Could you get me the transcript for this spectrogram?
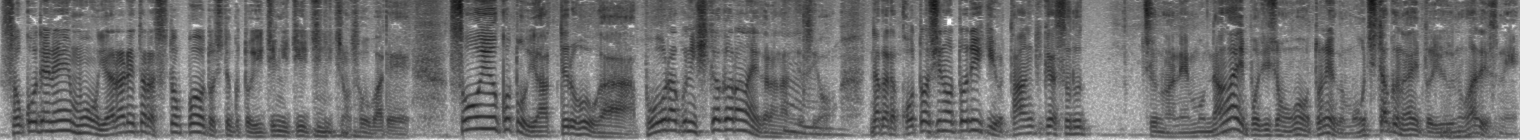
そこでね、もうやられたらストップアウトしていくと一日一日の相場で、そういうことをやってる方が暴落に引っかからないからなんですよ。だから今年の取引を短期化するっていうのはね、もう長いポジションをとにかく持ちたくないというのがですね、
